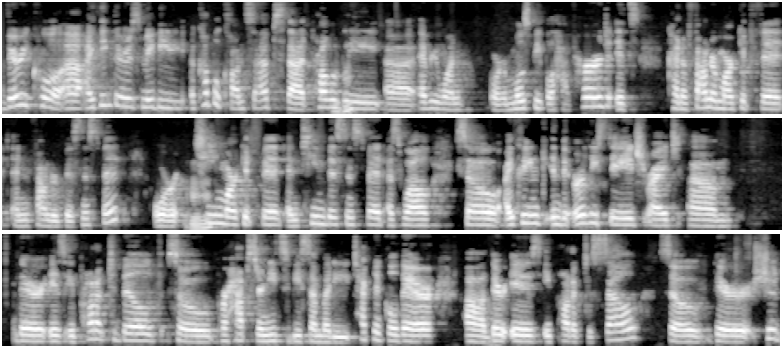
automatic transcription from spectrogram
very cool. Uh, I think there's maybe a couple concepts that probably mm-hmm. uh, everyone or most people have heard. It's kind of founder market fit and founder business fit, or mm-hmm. team market fit and team business fit as well. So I think in the early stage, right, um, there is a product to build, so perhaps there needs to be somebody technical there. Uh, there is a product to sell, so there should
